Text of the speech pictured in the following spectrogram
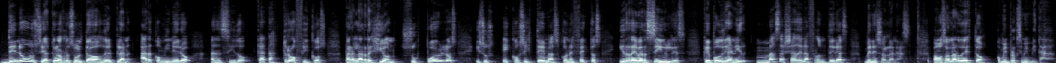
denuncia que los resultados del plan Arco Minero han sido catastróficos para la región, sus pueblos y sus ecosistemas, con efectos irreversibles que podrían ir más allá de las fronteras venezolanas. Vamos a hablar de esto con mi próxima invitada.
